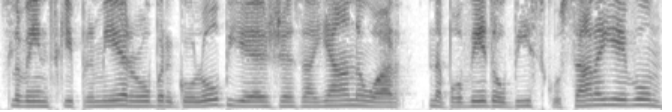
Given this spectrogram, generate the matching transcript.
Slovenski premier Robert Golob je že za januar napovedal obisk v Sarajevu.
